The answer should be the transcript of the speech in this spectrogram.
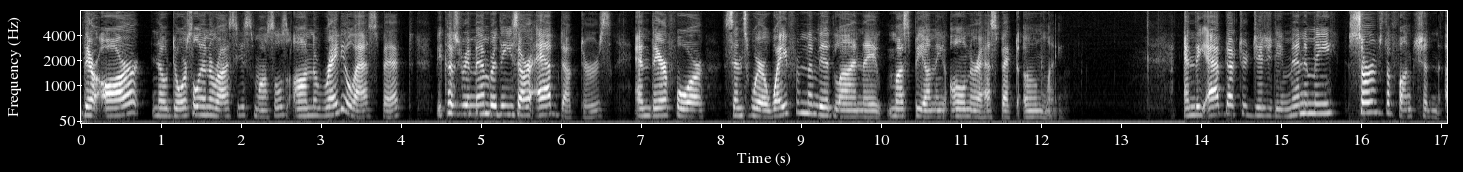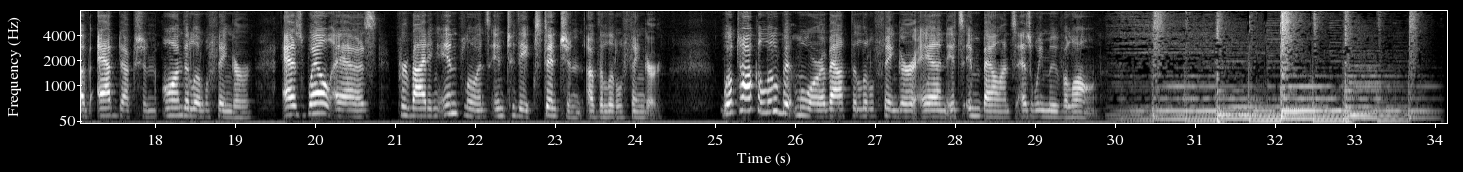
There are no dorsal interosseous muscles on the radial aspect because remember these are abductors and therefore since we're away from the midline they must be on the ulnar aspect only. And the abductor digiti minimi serves the function of abduction on the little finger as well as providing influence into the extension of the little finger. We'll talk a little bit more about the little finger and its imbalance as we move along.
